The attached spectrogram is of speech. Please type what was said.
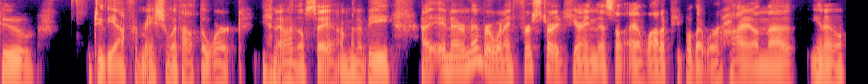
who do the affirmation without the work, you know, and they'll say, I'm going to be. I, and I remember when I first started hearing this, a, lot of people that were high on the, you know,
